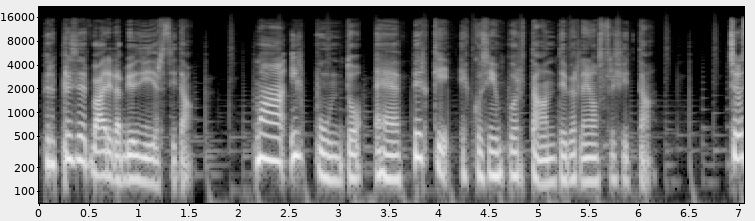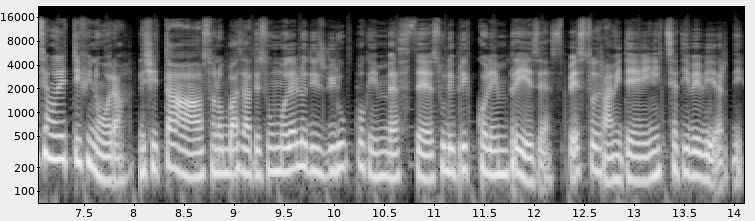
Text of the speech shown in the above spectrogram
per preservare la biodiversità. Ma il punto è perché è così importante per le nostre città? Ce lo siamo detti finora, le città sono basate su un modello di sviluppo che investe sulle piccole imprese, spesso tramite iniziative verdi,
